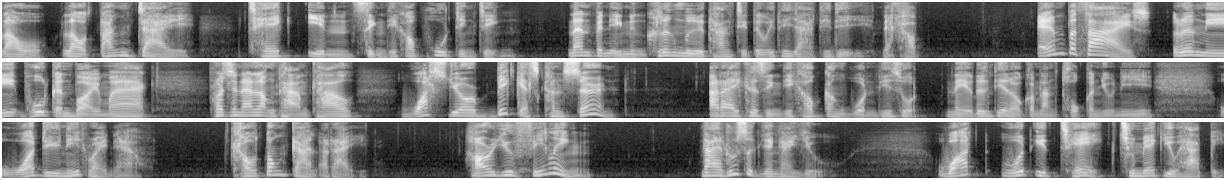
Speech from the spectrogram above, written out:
เราเราตั้งใจ take in สิ่งที่เขาพูดจริง ๆ นั่นเป็นอีกหนึ่งเครื่องมือทางจิตวิทยาที่ดีนะครับ empathize เรื่องนี้พูดกันบ่อยมาก เพราะฉะนั้นลองถามเขา what's your biggest concern อะไรคือสิ่งที่เขากังวลที่สุด ในเรื่องที่เรากำลังถกกันอยู่นี้ what do you need right now เขาต้องการอะไร how are you feeling นายรู้สึกยังไงอยู่ what would it take to make you happy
